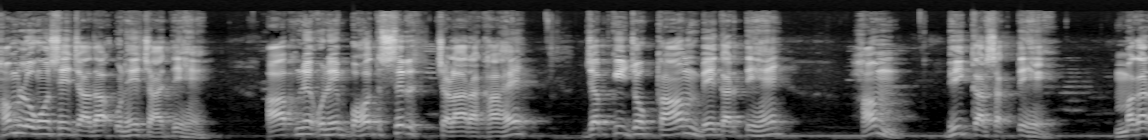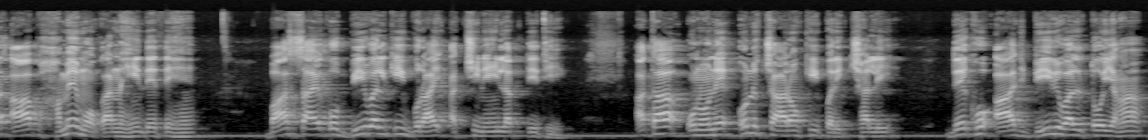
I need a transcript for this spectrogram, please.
हम लोगों से ज़्यादा उन्हें चाहते हैं। आपने उन्हें बहुत सिर चढ़ा रखा है, जबकि जो काम वे करते हैं, हम भी कर सकते हैं, मगर आप हमें मौका नहीं देते हैं। बादशाह को बीरबल की बुराई अच्छी नहीं लगती थी। अतः उन्होंने उन चारों की परीक्षा ली। देखो, आज बीरबल तो यहाँ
